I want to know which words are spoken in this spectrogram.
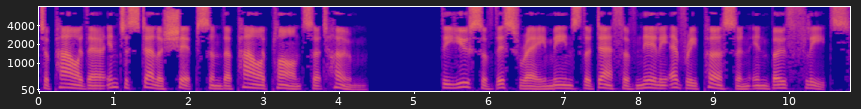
to power their interstellar ships and their power plants at home. The use of this ray means the death of nearly every person in both fleets.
